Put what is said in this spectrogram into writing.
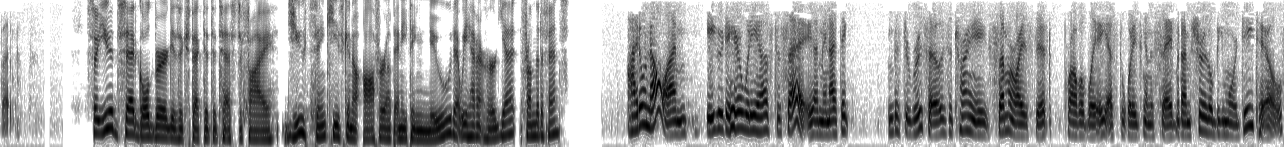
but. So you had said Goldberg is expected to testify. Do you think he's going to offer up anything new that we haven't heard yet from the defense? I don't know. I'm eager to hear what he has to say. I mean, I think Mr. Russo's attorney summarized it probably as to what he's going to say, but I'm sure there'll be more details,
